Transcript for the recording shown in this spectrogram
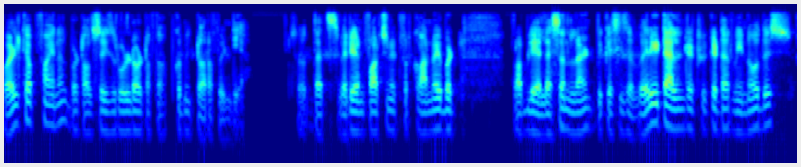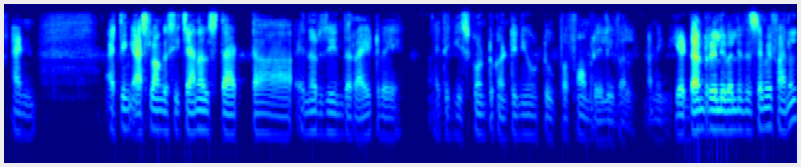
World Cup final, but also he's ruled out of the upcoming tour of India. So that's very unfortunate for Conway, but probably a lesson learned because he's a very talented cricketer. We know this, and I think as long as he channels that uh, energy in the right way, I think he's going to continue to perform really well. I mean, he had done really well in the semi-final.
